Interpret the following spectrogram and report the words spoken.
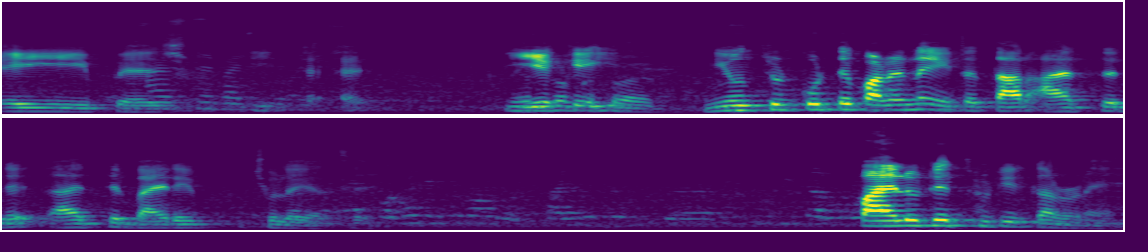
এই ইয়েকে নিয়ন্ত্রণ করতে পারে না। নিয়ন্ত্রণ করতে পারে না এটা তার আয়ত্তের আয়ত্তের বাইরে চলে গেছে। পাইলটের ত্রুটির কারণে।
